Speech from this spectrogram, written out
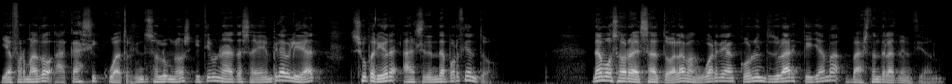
y ha formado a casi 400 alumnos y tiene una tasa de empleabilidad superior al 70%. Damos ahora el salto a la vanguardia con un titular que llama bastante la atención.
